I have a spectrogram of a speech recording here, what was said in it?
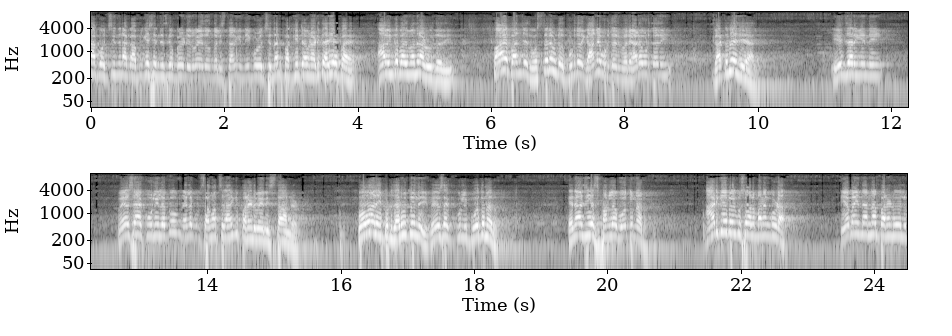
నాకు వచ్చింది నాకు అప్లికేషన్ తీసుకుపోయాడు ఇరవై ఐదు వందలు ఇస్తానికి నీకు కూడా వచ్చిందని పక్కింటామని అడిగితే అయ్యే పాయ్ ఆమె ఇంకా పది మందిని అడుగుతుంది. పాయ పనిచేది వస్తూనే ఉంటుంది పుడుతుంది గానే పుడుతుంది మరి ఆడ పుడుతుంది? గట్టనే చేయాలి. ఏం జరిగింది? వ్యవసాయ కూలీలకు నెలకు సంవత్సరానికి పన్నెండు వేలు ఇస్తా అన్నాడు. పోవాలి ఇప్పుడు జరుగుతుంది వ్యవసాయ కూలీ పోతున్నారు. ఎన్ఆర్జీఎస్ పనిలో పోతున్నారు. ఆడికే పోయి కూర్చోవాలి మనం కూడా. ఏమైందన్నా పన్నెండు వేలు?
